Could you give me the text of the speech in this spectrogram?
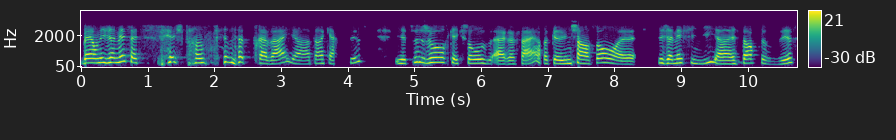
Ben, on n'est jamais satisfait, je pense, de notre travail en tant qu'artiste. Il y a toujours quelque chose à refaire parce qu'une chanson, euh, c'est jamais fini. Hein, elle sort sur disque.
